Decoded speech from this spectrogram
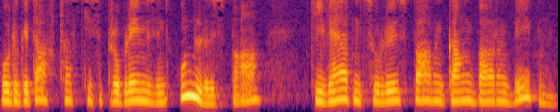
wo du gedacht hast, diese Probleme sind unlösbar, die werden zu lösbaren, gangbaren Wegen.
